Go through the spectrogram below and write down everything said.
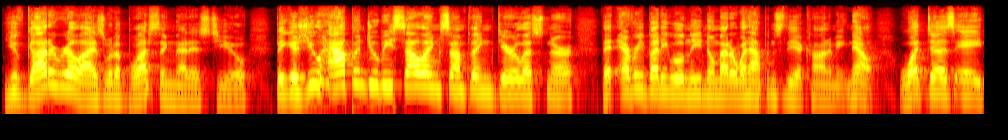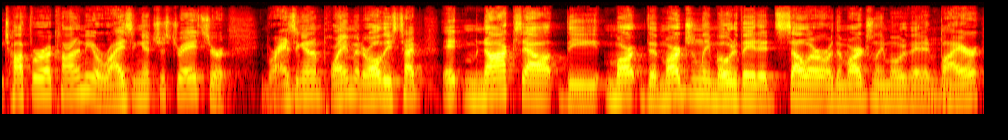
you've got to realize what a blessing that is to you because you happen to be selling something, dear listener, that everybody will need no matter what happens to the economy. Now, what does a tougher economy or rising interest rates or rising unemployment or all these type it knocks out the mar- the marginally motivated seller or the marginally motivated mm-hmm. buyer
